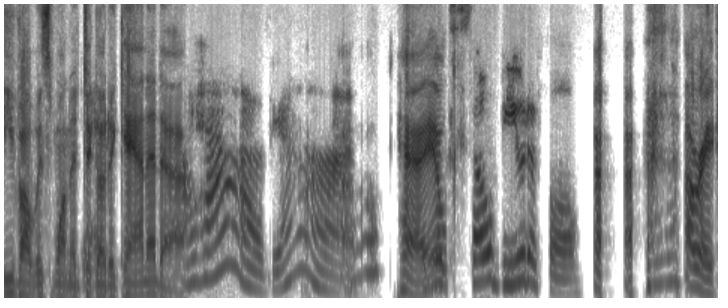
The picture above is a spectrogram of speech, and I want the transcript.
You've always wanted to go to Canada. I have, yeah. Okay. It looks so beautiful. All right.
